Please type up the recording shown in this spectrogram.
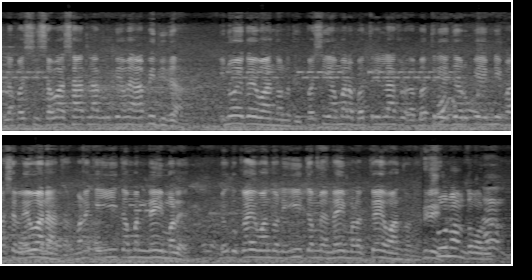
એટલે પછી સવા સાત લાખ રૂપિયા અમે આપી દીધા. એનો કંઈ વાંધો નથી. પછી અમારા બત્રીસ લાખ બત્રીસ હજાર રૂપિયા એમની પાસે લેવાના હતા. મને કે એ તમને નહીં મળે. મેં કીધું કંઈ વાંધો નહીં એ તમને નહીં મળે. કંઈ વાંધો નહીં. શું નામ તમારું?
